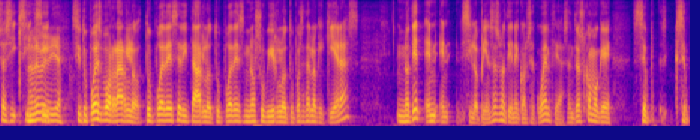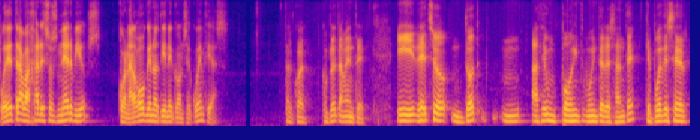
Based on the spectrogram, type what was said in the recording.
sea, si, si, No si- si tú puedes borrarlo, tú puedes editarlo, tú puedes no subirlo, tú puedes hacer lo que quieras, no tiene, en- en- si lo piensas no tiene consecuencias. Entonces como que se, se puede trabajar esos nervios con algo que no tiene consecuencias. Tal cual, completamente. Y de hecho, Dot mm, hace un point muy interesante que puede ser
